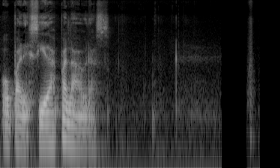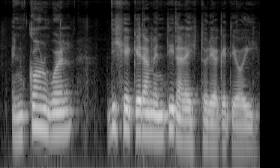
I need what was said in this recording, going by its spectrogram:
o parecidas palabras. En Cornwall Dije que era mentira la historia que te oí.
